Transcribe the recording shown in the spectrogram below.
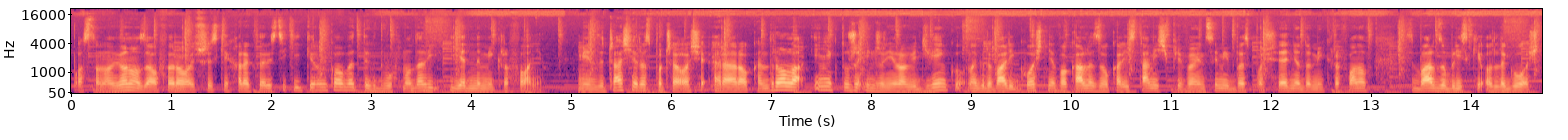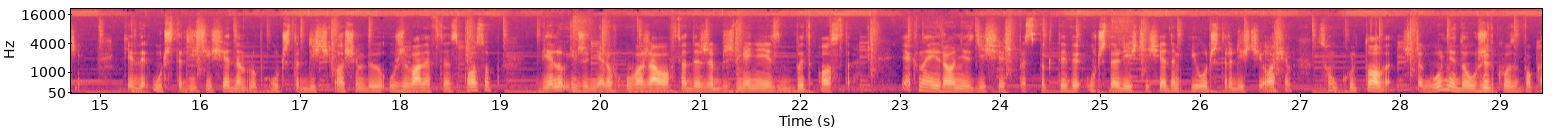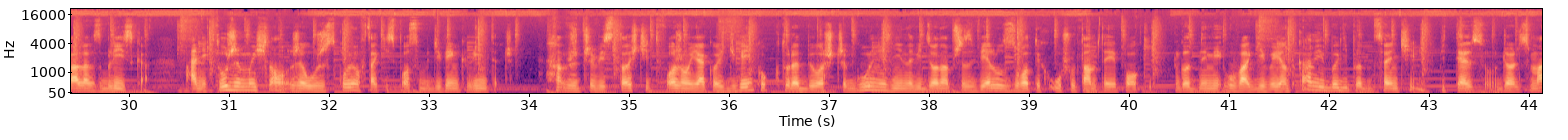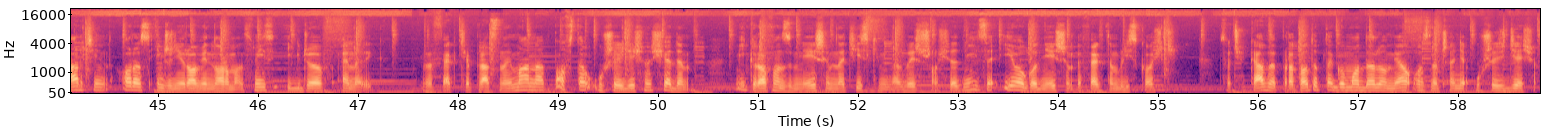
Postanowiono zaoferować wszystkie charakterystyki kierunkowe tych dwóch modeli w jednym mikrofonie. W międzyczasie rozpoczęła się era rock and rolla i niektórzy inżynierowie dźwięku nagrywali głośne wokale z wokalistami śpiewającymi bezpośrednio do mikrofonów z bardzo bliskiej odległości. Kiedy U47 lub U48 były używane w ten sposób, wielu inżynierów uważało wtedy, że brzmienie jest zbyt ostre. Jak na ironię z dzisiejszej perspektywy U47 i U48 są kultowe, szczególnie do użytku w wokalach z bliska, a niektórzy myślą, że uzyskują w taki sposób dźwięk vintage a w rzeczywistości tworzą jakość dźwięku, która była szczególnie znienawidzona przez wielu złotych uszu tamtej epoki. Godnymi uwagi wyjątkami byli producenci Beatlesów George Martin oraz inżynierowie Norman Smith i Geoff Emerick. W efekcie prac Neumana powstał U67, mikrofon z mniejszym naciskiem na wyższą średnicę i łagodniejszym efektem bliskości. Co ciekawe, prototyp tego modelu miał oznaczenie U60,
